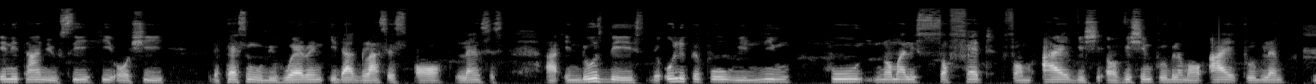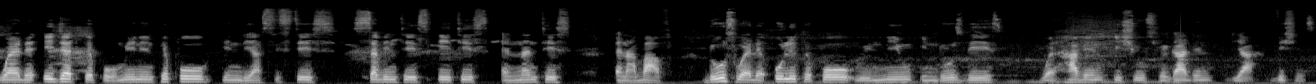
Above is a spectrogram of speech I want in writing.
Anytime you see he or she, the person will be wearing either glasses or lenses. Uh, in those days, the only people we knew who normally suffered from eye vision or vision problem or eye problem were the aged people, meaning people in their 60s, 70s, 80s, and 90s and above. Those were the only people we knew in those days were having issues regarding their visions.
